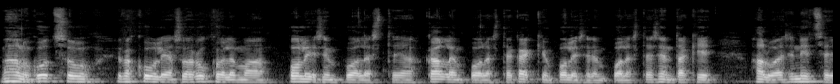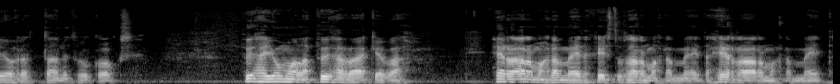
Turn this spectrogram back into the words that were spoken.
Mä haluan kutsua, hyvä kuulija, sua rukoilemaan poliisin puolesta ja Kallen puolesta ja kaikkien poliisien puolesta. Ja sen takia haluaisin itse johdattaa nyt rukouksia. Pyhä Jumala, pyhä väkevä, Herra armahda meitä, Kristus armahda meitä, Herra armahda meitä.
